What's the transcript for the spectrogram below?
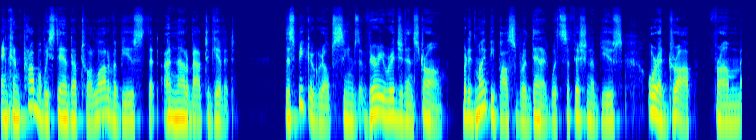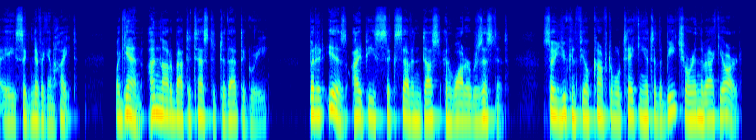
and can probably stand up to a lot of abuse that I'm not about to give it. The speaker grill seems very rigid and strong, but it might be possible to dent it with sufficient abuse or a drop from a significant height. Again, I'm not about to test it to that degree, but it is IP67 dust and water resistant, so you can feel comfortable taking it to the beach or in the backyard.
